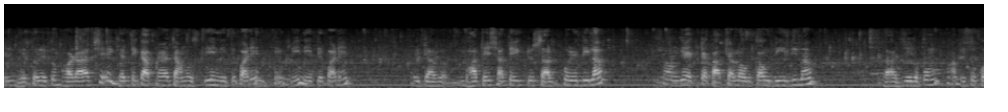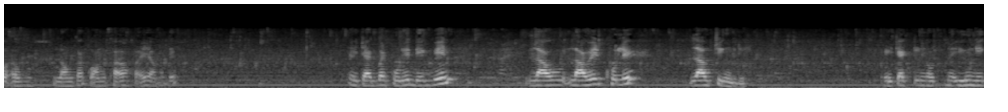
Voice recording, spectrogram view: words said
এর ভেতরে তো ভরা আছে, এখান থেকে আপনারা চামচ দিয়ে নিতে পারেন, এমনি নিতে পারেন। এটা ভাতের সাথে একটু সার্ভ করে দিলাম, সঙ্গে একটা কাঁচা লঙ্কাও দিয়ে দিলাম। আর যেরকম, আমি তো লঙ্কা কম খাওয়া হয় আমাদের। এটা একবার করে দেখবেন। লাউ, লাউয়ের খোলে লাউ চিংড়ি। এটা একটু নতুন ইউনিক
